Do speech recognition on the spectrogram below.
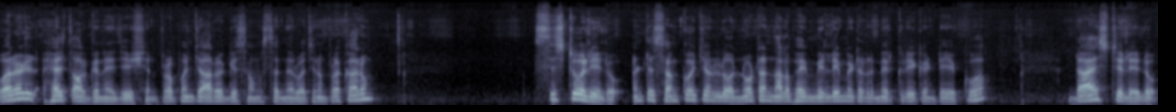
వరల్డ్ హెల్త్ ఆర్గనైజేషన్ ప్రపంచ ఆరోగ్య సంస్థ నిర్వచనం ప్రకారం సిస్టోలీలో అంటే సంకోచంలో నూట నలభై మిల్లీమీటర్ల మెర్కురీ కంటే ఎక్కువ డయాస్టలీలో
